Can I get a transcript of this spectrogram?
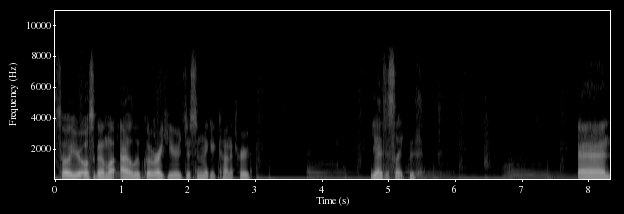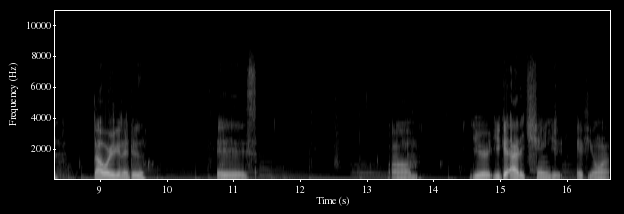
So you're also gonna add a loop cut right here just to make it kind of curved. Yeah, just like this. And now what you're gonna do is um you're you can add a change it if you want.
